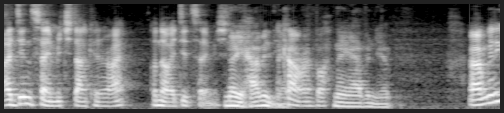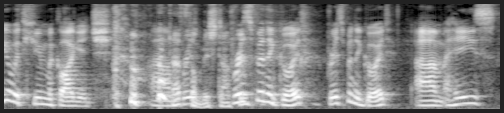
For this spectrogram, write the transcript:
I didn't say Mitch Duncan, right? Oh no, I did say Mitch. No, you haven't I can't remember. No, you haven't yet. I'm going to go with Hugh McCluggage. Um, That's Bris- not Mitch Duncan. Brisbane are good. Brisbane are good. Um, he's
